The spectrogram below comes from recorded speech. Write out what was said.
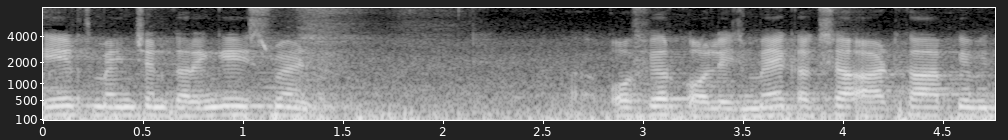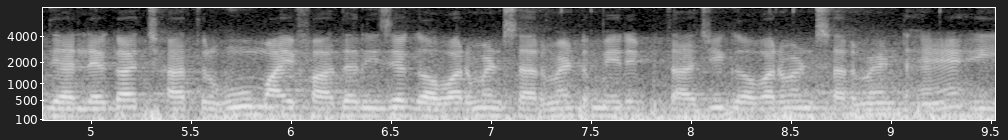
एट्थ मेंशन करेंगे स्टूडेंट ऑफ़ योर कॉलेज मैं कक्षा आठ का आपके विद्यालय का छात्र हूँ। My father is a government servant मेरे पिताजी गवर्नमेंट सर्वेंट हैं। He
